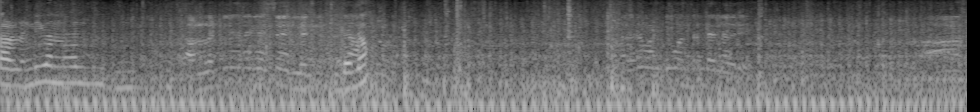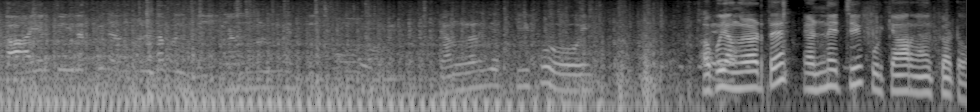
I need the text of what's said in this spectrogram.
തള്ളണ്ടി വന്നാൽ തള്ളണ്ടി. ഇല്ലല്ലോ? ഞങ്ങൾ എത്തിപ്പോയി. അപ്പോൾ ഞങ്ങളുടെ അടുത്ത് എണ്ണ വെച്ച് കുടിക്കാൻ ഇറങ്ങാൻ നിൽക്കാം കേട്ടോ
